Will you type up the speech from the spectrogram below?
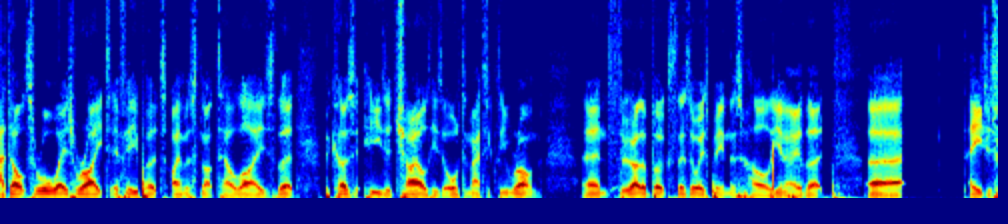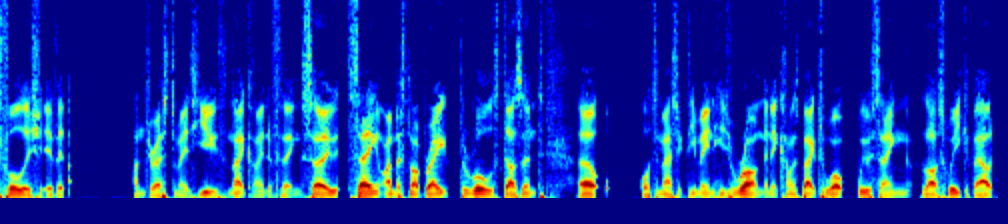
adults are always right if he puts I must not tell lies that because he's a child he's automatically wrong and throughout the books there's always been this whole you know that uh, age is foolish if it underestimates youth and that kind of thing. So saying I must not break the rules doesn't uh, automatically mean he's wrong. And it comes back to what we were saying last week about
